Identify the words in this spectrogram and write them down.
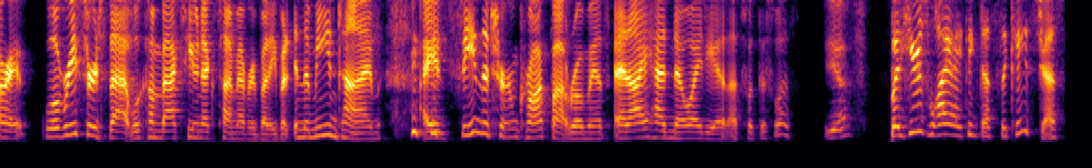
All right. We'll research that. We'll come back to you next time, everybody. But in the meantime, I had seen the term crockpot romance and I had no idea that's what this was. Yep. But here's why I think that's the case, Jess.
